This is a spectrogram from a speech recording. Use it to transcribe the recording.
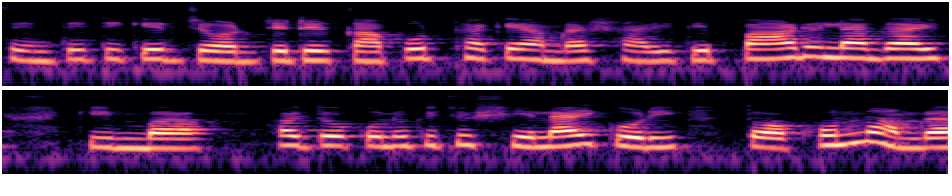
সিনথেটিকের জর্জেটের কাপড় থাকে। আমরা শাড়িতে পাড় লাগাই কিংবা হয়তো কোনো কিছু সেলাই করি, তখন না আমরা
